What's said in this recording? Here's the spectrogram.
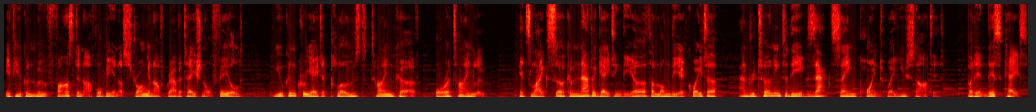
If you can move fast enough or be in a strong enough gravitational field, you can create a closed time curve or a time loop. It's like circumnavigating the Earth along the equator and returning to the exact same point where you started. But in this case,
